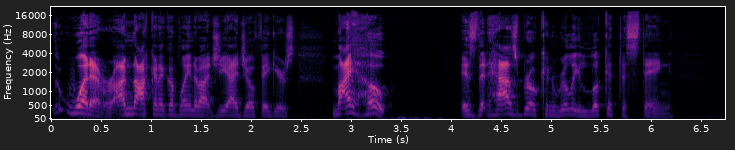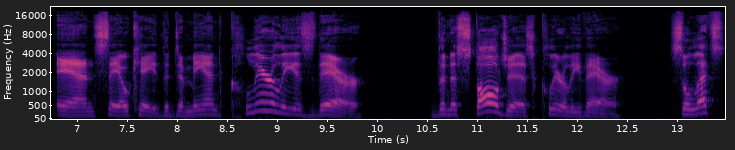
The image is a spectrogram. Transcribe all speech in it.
whatever. I'm not going to complain about GI Joe figures. My hope is that Hasbro can really look at this thing and say, okay, the demand clearly is there the nostalgia is clearly there. So let's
